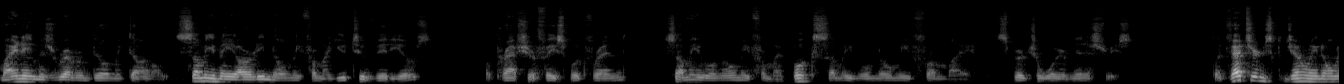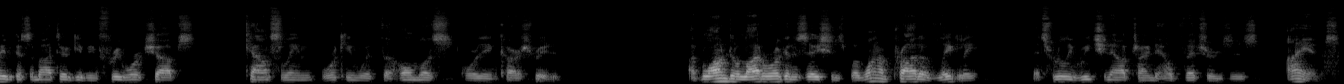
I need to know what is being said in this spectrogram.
My name is Reverend Bill McDonald. Some of you may already know me from my YouTube videos, or perhaps you're Facebook friend. Some of you will know me from my books. Some of you will know me from my Spiritual Warrior Ministries. But veterans generally know me because I'm out there giving free workshops, counseling, working with the homeless or the incarcerated. I belong to a lot of organizations, but one I'm proud of lately that's really reaching out trying to help veterans is IANDS,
